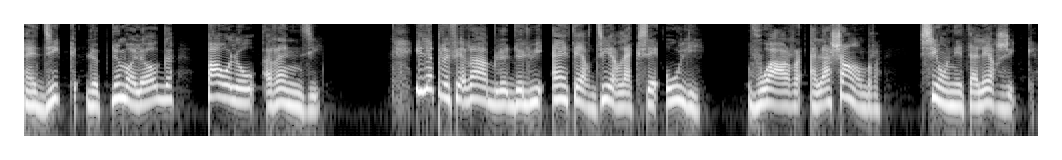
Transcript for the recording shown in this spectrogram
indique le pneumologue Paolo Renzi. Il est préférable de lui interdire l'accès au lit, voire à la chambre, si on est allergique.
